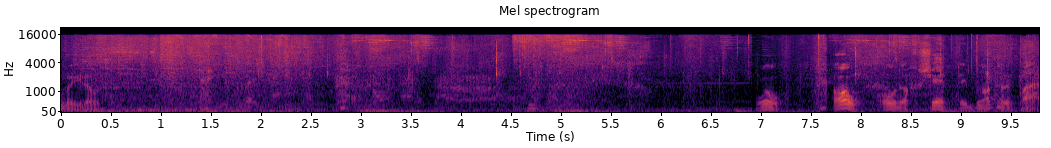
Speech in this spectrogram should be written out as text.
No, you don't. At your pleasure. Whoa. Oh, oh the shit! They blocked the pot.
